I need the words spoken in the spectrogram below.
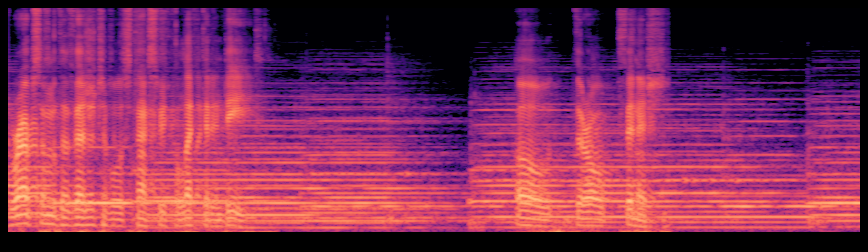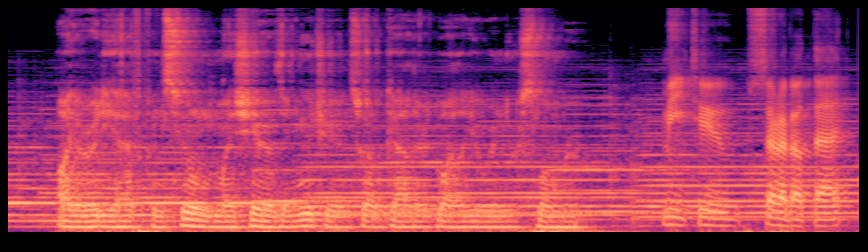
Grab some of the vegetable snacks we collected indeed. Oh, they're all finished. I already have consumed my share of the nutrients I've gathered while you were in your slumber. Me too. Sorry about that.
